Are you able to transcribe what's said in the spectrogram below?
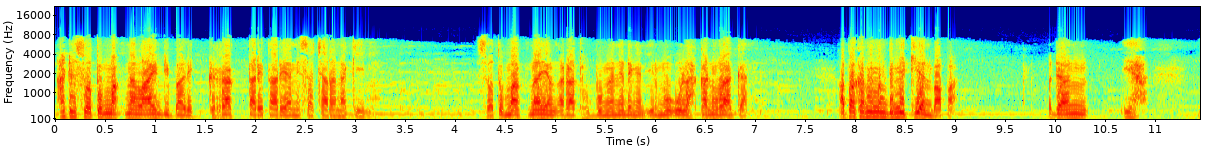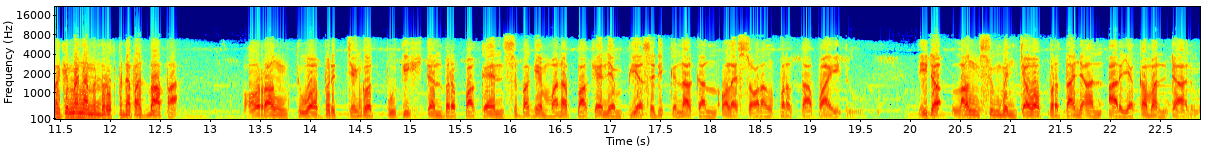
ada suatu makna lain di balik gerak tari-tarian Nisacara Nagini. Suatu makna yang erat hubungannya dengan ilmu ulah kanuragan. Apakah memang demikian, Bapak? Dan, ya, bagaimana menurut pendapat Bapak? Orang tua berjenggot putih dan berpakaian sebagaimana pakaian yang biasa dikenakan oleh seorang pertapa itu tidak langsung menjawab pertanyaan Arya Kamandanu.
